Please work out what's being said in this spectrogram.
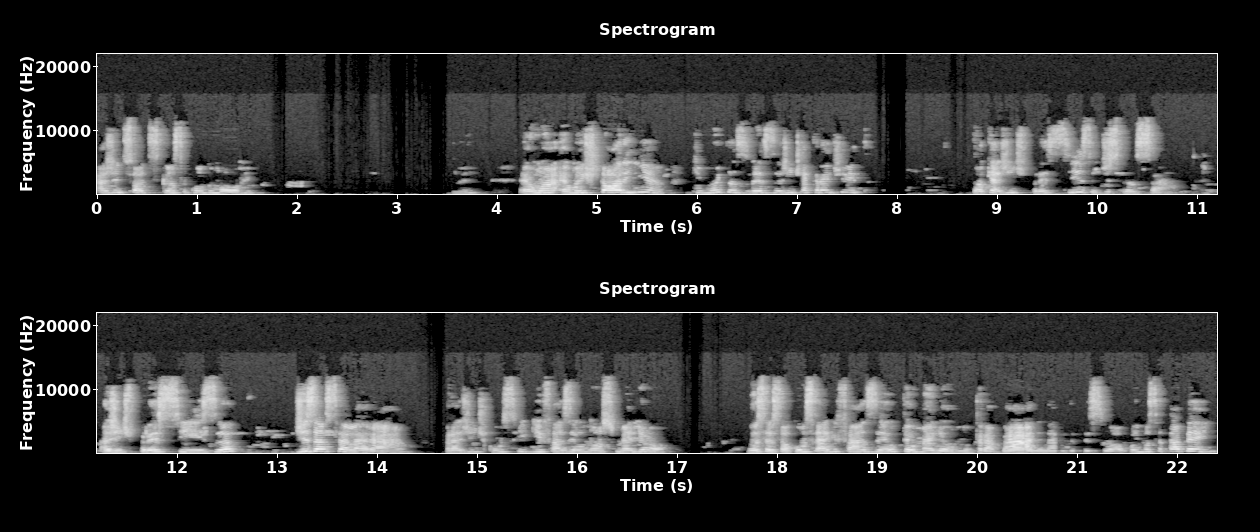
a gente só descansa quando morre. Né? É, uma, é uma historinha que muitas vezes a gente acredita. Só que a gente precisa descansar. A gente precisa desacelerar para a gente conseguir fazer o nosso melhor. Você só consegue fazer o teu melhor no trabalho, na vida pessoal, quando você está bem.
